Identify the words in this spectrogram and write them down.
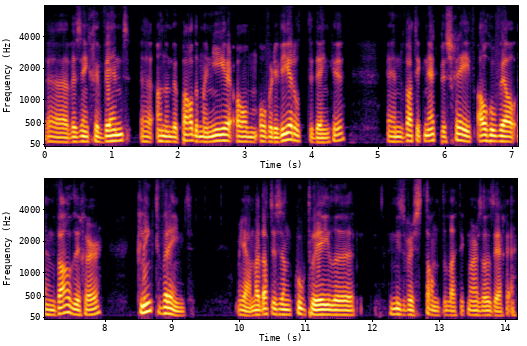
Uh, we zijn gewend uh, aan een bepaalde manier om over de wereld te denken. En wat ik net beschreef, alhoewel eenvoudiger, klinkt vreemd. Maar ja, maar dat is een culturele misverstand, laat ik maar zo zeggen.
